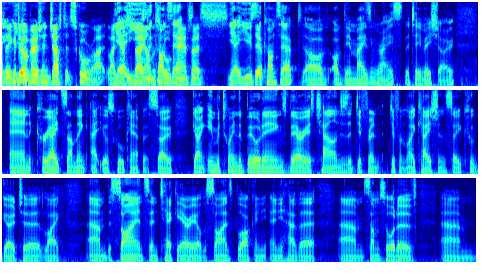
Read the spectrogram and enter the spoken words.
So you could do a version just at school, right? Like Yeah, just stay on the, school concept. campus. yeah, use Yep. the concept of, of the Amazing Race, the TV show, and create something at your school campus. So going in between the buildings, various challenges at different different locations. So you could go to like um, the science and tech area or the science block, and and you have a um, some sort of um,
